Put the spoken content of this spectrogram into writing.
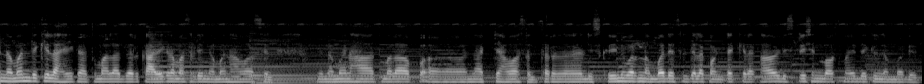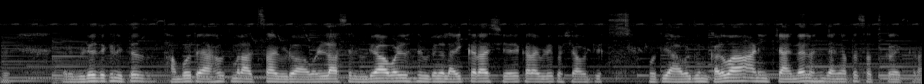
नमन देखील आहे का? तुम्हाला जर कार्यक्रमासाठी नमन हवा असेल म्हणजे नमन हा तुम्हाला नाट्य हवा असेल तर स्क्रीनवर नंबर असेल त्याला कॉन्टॅक्ट करा. हा डिस्क्रिप्शन बॉक्समध्ये देखील नंबर देतो तर व्हिडिओ देखील इथंच थांबवतो आहे आहोत तुम्हाला आजचा व्हिडिओ आवडला असेल. व्हिडिओ आवडला असेल व्हिडिओला लाईक करा शेअर करा. व्हिडिओ कशी आवडते होती आवर्जून कळवा आणि चॅनल आणि चॅनल आपलं सबस्क्राईब करा.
